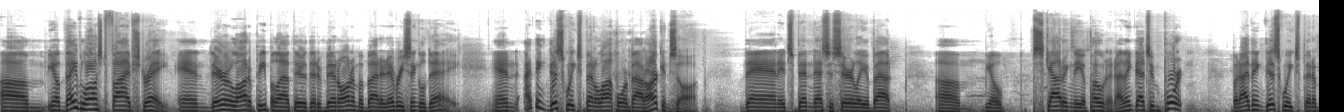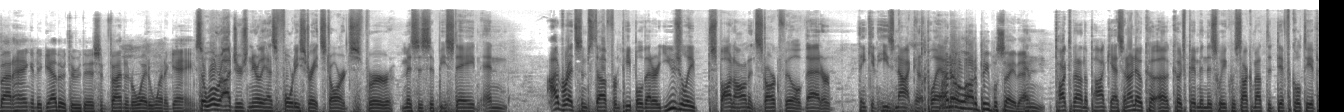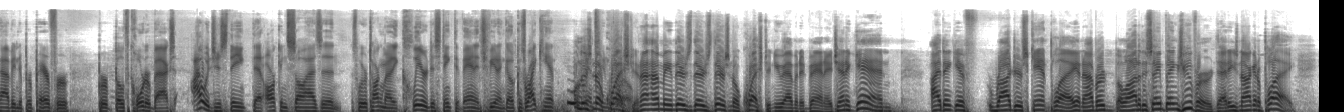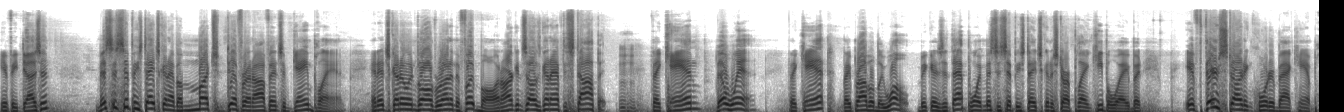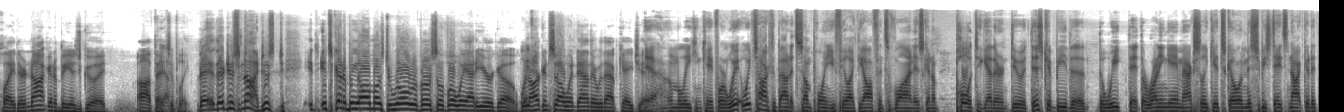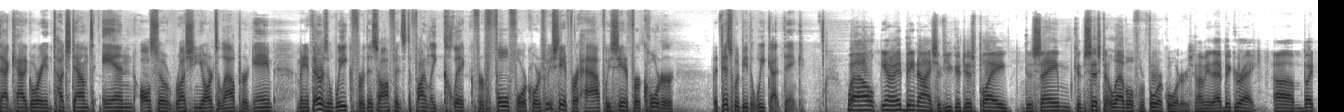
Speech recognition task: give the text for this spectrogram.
Um, you know, they've lost five straight, and there are a lot of people out there that have been on them about it every single day. And I think this week's been a lot more about Arkansas than it's been necessarily about, um, you know, scouting the opponent. I think that's important. But I think this week's been about hanging together through this and finding a way to win a game. So Will Rogers nearly has 40 straight starts for Mississippi State, and I've read some stuff from people that are usually spot on in Starkville that are thinking he's not going to play. I know a lot of people say that. and talked about on the podcast. And I know Co- uh, Coach Pittman this week was talking about the difficulty of having to prepare for for both quarterbacks. I would just think that Arkansas has a, as we were talking about, a clear, distinct advantage if you doesn't go because Wright can't. Well, there's no seem to throw. question. I, I mean, there's there's there's no question you have an advantage. And again, I think if Rogers can't play, and I've heard a lot of the same things you've heard that he's not going to play. If he doesn't, Mississippi State's going to have a much different offensive game plan, and it's going to involve running the football. And Arkansas is going to have to stop it. Mm-hmm. If they can, they'll win. If they can't, they probably won't because at that point Mississippi State's going to start playing keep away. But if their starting quarterback can't play, they're not going to be as good offensively. They, they're just not. Just it, it's going to be almost a role reversal of what we had a year ago when We've- Arkansas went down there without KJ. Yeah, Malik and Cade Fortin. We, we've talked about at some point you feel like the offensive line is going to pull it together and do it. This could be the, the week that the running game actually gets going. Mississippi State's not good at that category in touchdowns and also rushing yards allowed per game. I mean, if there was a week for this offense to finally click for full four quarters, we've seen it for half, we've seen it for a quarter, but this would be the week, I think. Well, you know, it'd be nice if you could just play the same consistent level for four quarters. I mean, that'd be great. Um, but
